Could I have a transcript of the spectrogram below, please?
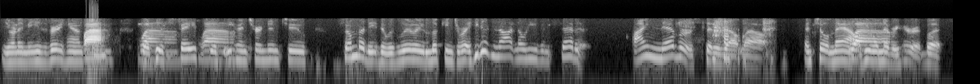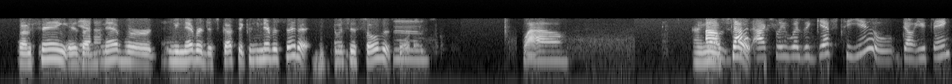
You know what I mean? He's very handsome, but Wow. his face Wow. was even turned into somebody that was literally looking direct. He does not know he even said it. I never said it out loud until now. He will never hear it, but what I'm saying is Yeah. I've never we never discussed it because he never said it. It was his soul that said it. Mm. Wow. I know. Um, so that actually was a gift to you, don't you think?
